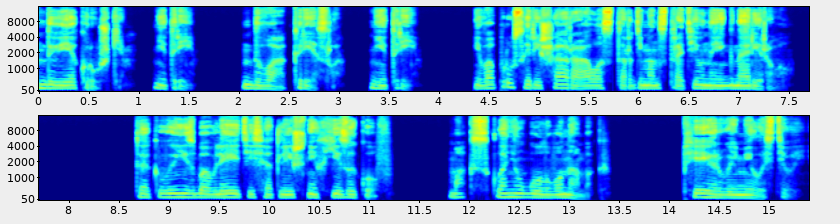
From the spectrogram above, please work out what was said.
Две кружки, не три. Два кресла, не три. И вопросы Ришара Аластер демонстративно игнорировал. «Так вы избавляетесь от лишних языков», Макс склонил голову на бок. Первый милостивый.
